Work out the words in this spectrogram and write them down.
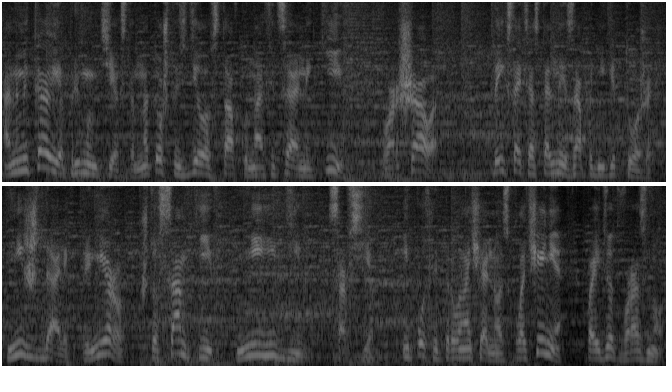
А намекаю я прямым текстом на то, что, сделав ставку на официальный Киев, Варшава, да и, кстати, остальные западники тоже, не ждали, к примеру, что сам Киев не един совсем и после первоначального сплочения пойдет в разнос.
